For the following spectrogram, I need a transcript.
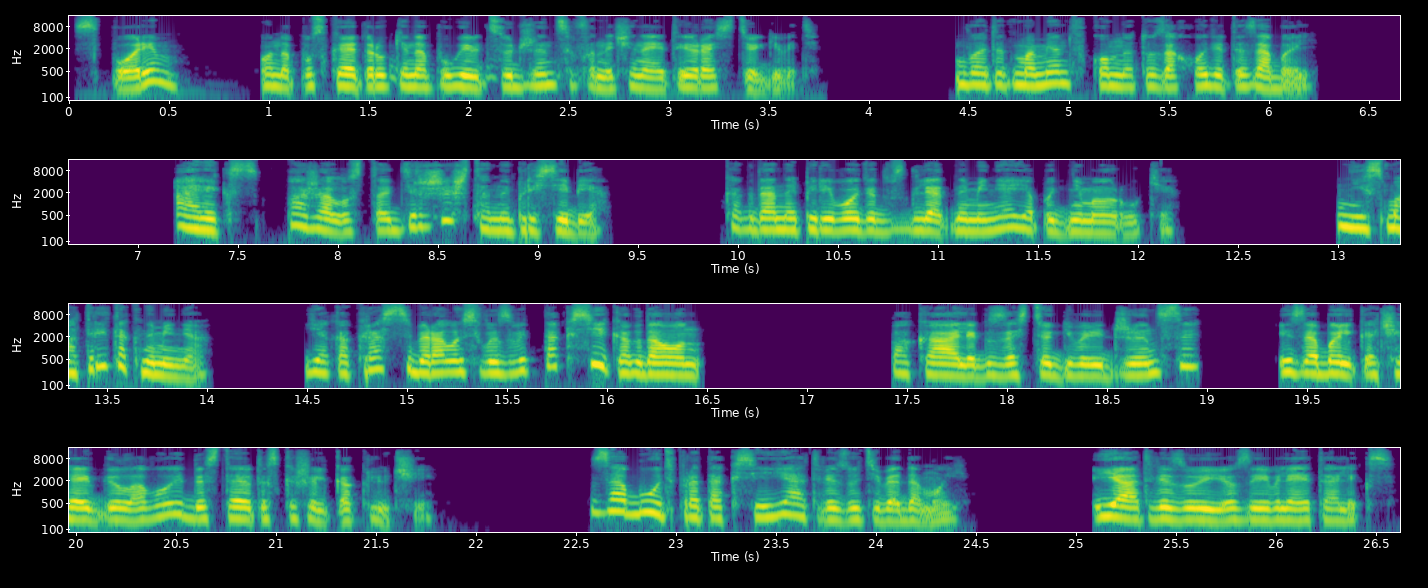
«Спорим?» Он опускает руки на пуговицу джинсов и начинает ее расстегивать. В этот момент в комнату заходит Изабель. «Алекс, пожалуйста, держи штаны при себе». Когда она переводит взгляд на меня, я поднимаю руки. «Не смотри так на меня. Я как раз собиралась вызвать такси, когда он...» Пока Алекс застегивает джинсы, Изабель качает головой и достает из кошелька ключи. «Забудь про такси, я отвезу тебя домой». «Я отвезу ее», — заявляет Алекс.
